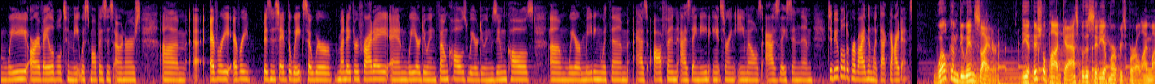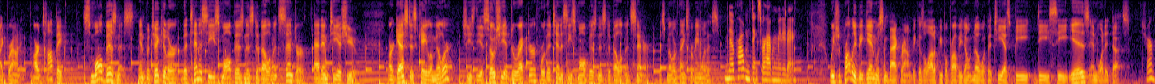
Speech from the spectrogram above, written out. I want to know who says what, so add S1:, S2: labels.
S1: We are available to meet with small business owners um, every every business day of the week. So we're Monday through Friday, and we are doing phone calls, we are doing Zoom calls, um, we are meeting with them as often as they need, answering emails as they send them to be able to provide them with that guidance.
S2: Welcome to Insider, the official podcast for the city of Murfreesboro. I'm Mike Browning. Our topic small business, in particular, the Tennessee Small Business Development Center at MTSU. Our guest is Kayla Miller. She's the Associate Director for the Tennessee Small Business Development Center. Ms. Miller, thanks for being with us.
S1: No problem. Thanks for having me today.
S2: We should probably begin with some background because a lot of people probably don't know what the TSBDC is and what it does.
S1: Sure.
